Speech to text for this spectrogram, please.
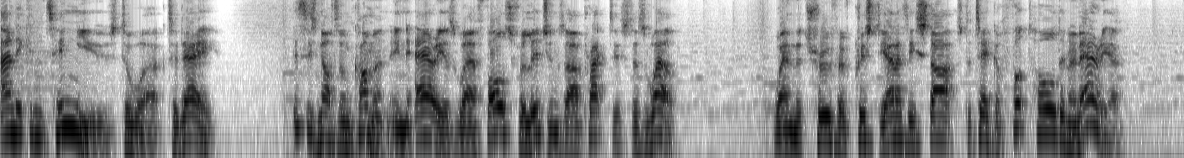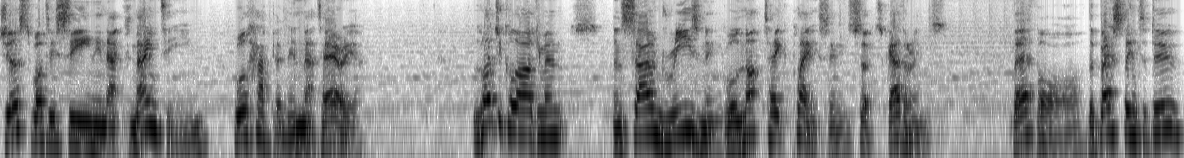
and it continues to work today. This is not uncommon in areas where false religions are practiced as well. When the truth of Christianity starts to take a foothold in an area, just what is seen in Acts 19 will happen in that area. Logical arguments and sound reasoning will not take place in such gatherings. Therefore, the best thing to do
